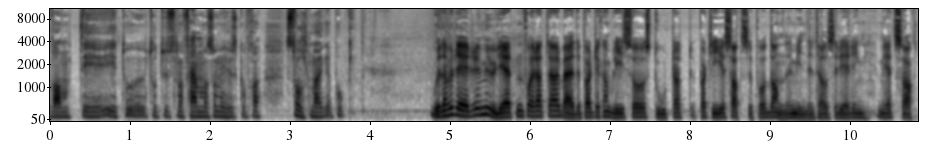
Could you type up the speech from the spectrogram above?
vant i, i 2005, og som vi husker fra Stoltenberg-epoken. Hvordan vurderer du muligheten for at Arbeiderpartiet kan bli så stort at partiet satser på å danne en mindretallsregjering med et sak-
